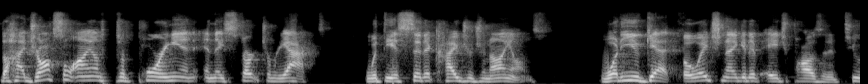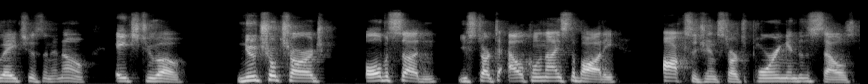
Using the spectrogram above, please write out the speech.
the hydroxyl ions are pouring in and they start to react with the acidic hydrogen ions. What do you get? OH negative, H positive, two H's and an O, H2O. Neutral charge. All of a sudden, you start to alkalinize the body. Oxygen starts pouring into the cells.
